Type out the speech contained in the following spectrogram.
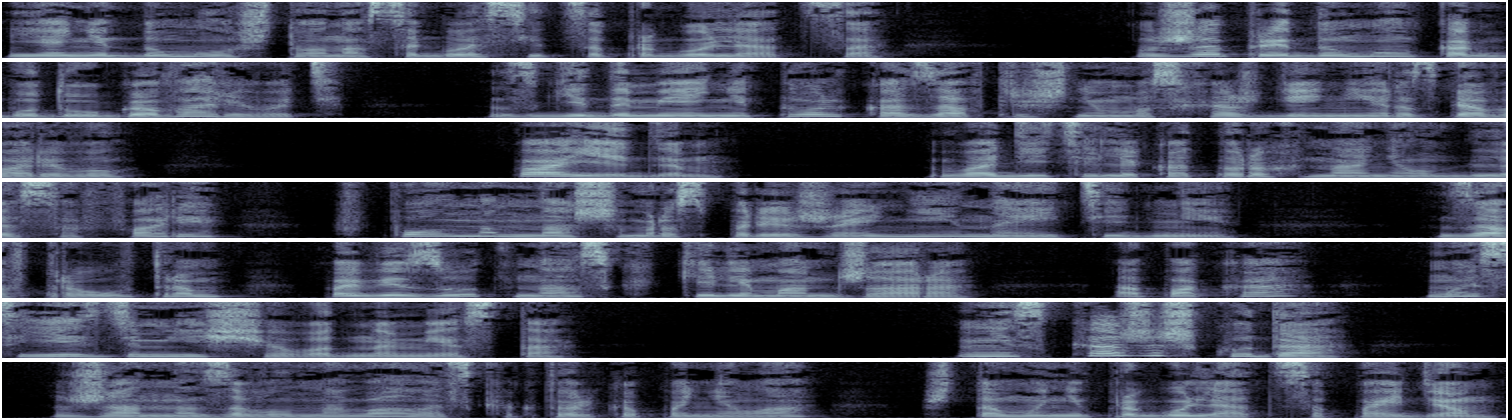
Я не думал, что она согласится прогуляться. Уже придумал, как буду уговаривать. С гидами я не только о завтрашнем восхождении разговаривал. Поедем. Водители, которых нанял для сафари, в полном нашем распоряжении на эти дни. Завтра утром повезут нас к Килиманджаро, а пока мы съездим еще в одно место. «Не скажешь, куда?» Жанна заволновалась, как только поняла, что мы не прогуляться пойдем.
